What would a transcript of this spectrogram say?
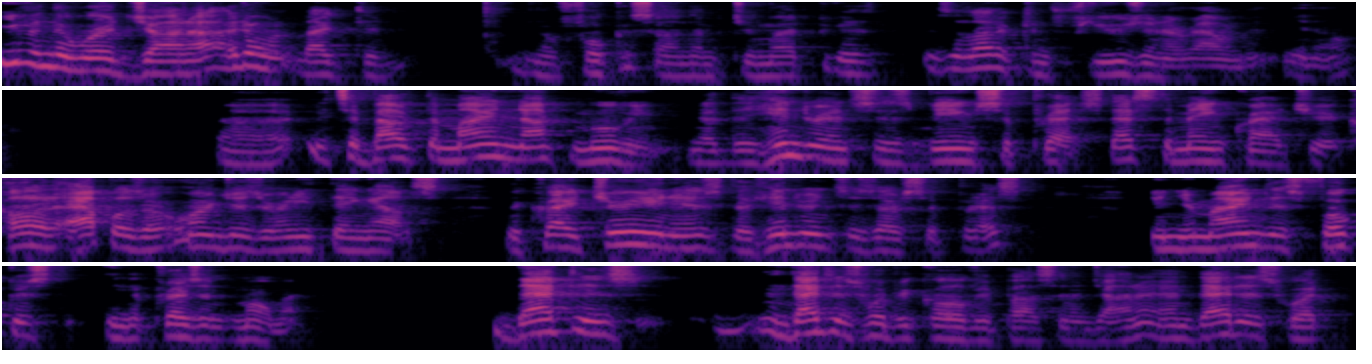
even the word jhana, I don't like to, you know, focus on them too much because there's a lot of confusion around it. You know, uh, it's about the mind not moving, that the hindrance is being suppressed. That's the main criteria. Call it apples or oranges or anything else. The criterion is the hindrances are suppressed and your mind is focused in the present moment. That is that is what we call vipassana jhana, and that is what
